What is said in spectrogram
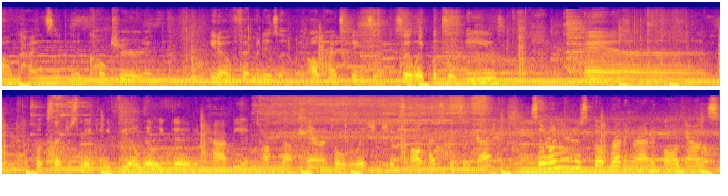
all kinds of like culture and you know, feminism and all kinds of things. Like, so like books like these and books that just make me feel really good and happy and talk about parental relationships and all kinds of things like that. So when you're just go, running around in ball gowns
